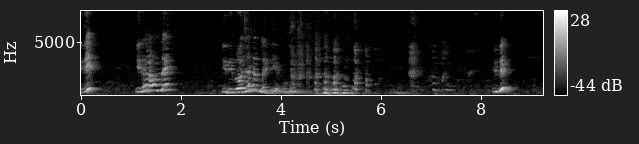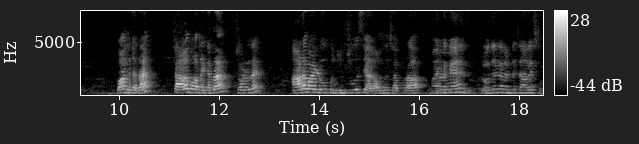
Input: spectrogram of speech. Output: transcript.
ఇది? ఇది ఎలా ఉంది? ఇది రోజా గారి నైటీ అనుకుంటా ఇది? బాగుంది కదా? చాలా బాగున్నాయి కదా? చూడండి. ఆడవాళ్ళు కొంచెం చూసి ఎలా ఉందో చెప్పరా? మా అక్కకే రోజా గారు అంటే చాలా ఇష్టం.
